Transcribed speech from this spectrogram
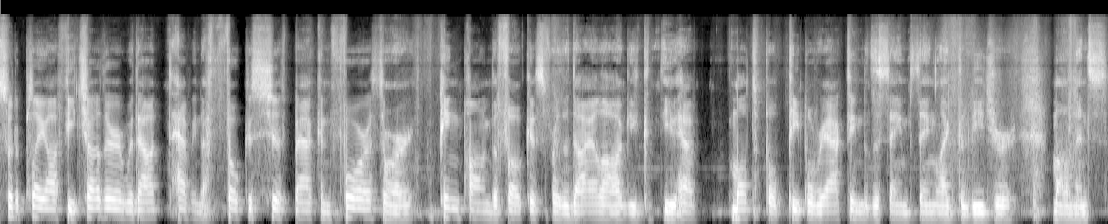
sort of play off each other without having to focus shift back and forth or ping pong the focus for the dialogue. You, you have multiple people reacting to the same thing, like the V'ger moments.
